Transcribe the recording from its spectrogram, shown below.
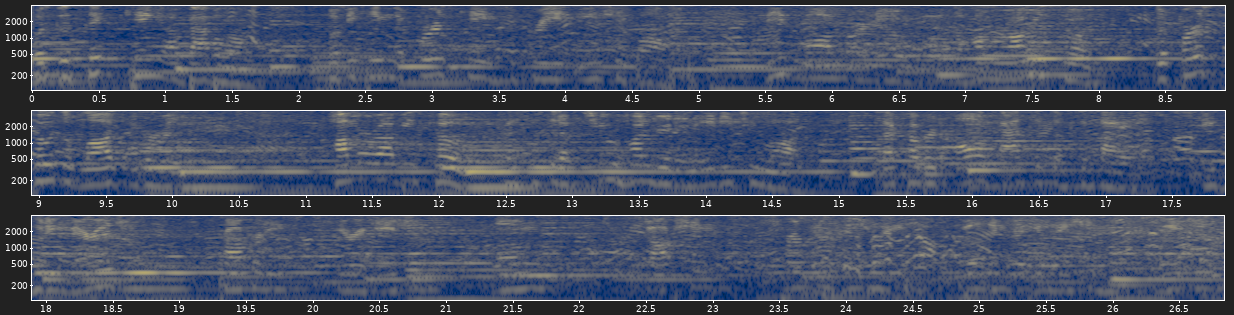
was the sixth king of Babylon, but became the first king to create ancient laws. These laws are known as the Hammurabi's Code, the first codes of laws ever written. Hammurabi's Code consisted of 282 laws that covered all facets of society, including marriage, property, irrigation, loans, adoption, personal injury, building regulation, wages,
